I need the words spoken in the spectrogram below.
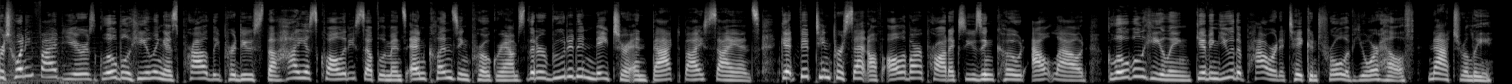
For 25 years, Global Healing has proudly produced the highest quality supplements and cleansing programs that are rooted in nature and backed by science. Get 15% off all of our products using code OUTLOUD. Global Healing, giving you the power to take control of your health naturally.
